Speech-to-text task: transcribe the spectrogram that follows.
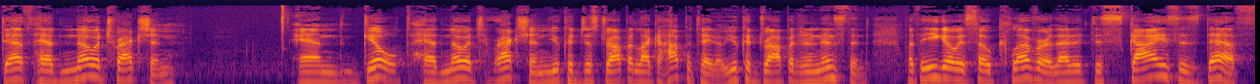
death had no attraction and guilt had no attraction, you could just drop it like a hot potato. You could drop it in an instant. But the ego is so clever that it disguises death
